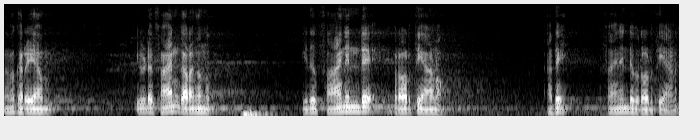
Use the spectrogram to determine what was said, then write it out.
നമുക്കറിയാം ഇവിടെ ഫാൻ കറങ്ങുന്നു. ഇത് ഫാനിന്റെ പ്രവൃത്തിയാണോ? അതെ ഫാനിന്റെ പ്രവൃത്തിയാണ്.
